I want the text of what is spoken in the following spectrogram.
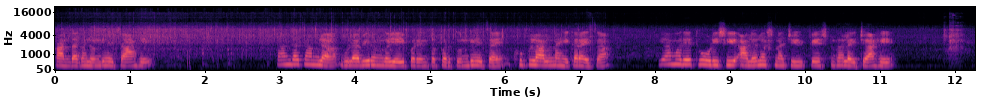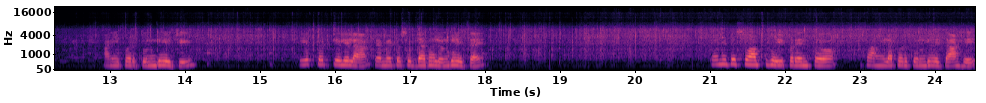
कांदा घालून घ्यायचा आहे. कांदा चांगला गुलाबी रंग येईपर्यंत परतून घ्यायचा आहे. खूप लाल नाही करायचा. यामध्ये थोडीशी आलं लसणाची पेस्ट घालायची आहे आणि परतून घ्यायची. एक कट केलेला टमॅटोसुद्धा घालून घ्यायचा आहे. टमॅटो सॉफ्ट होईपर्यंत चांगला परतून घ्यायचा आहे.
